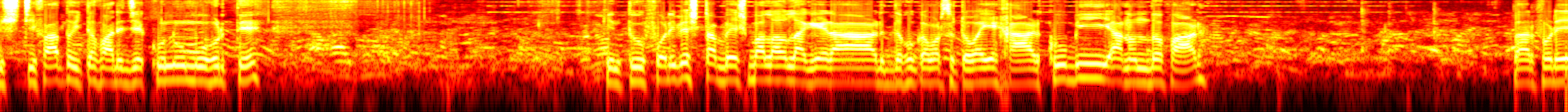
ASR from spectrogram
বৃষ্টিপাত হইতে পারে যে কোনো মুহূর্তে। কিন্তু পরিবেশটা বেশ ভালো লাগে। আর দেখুক আমার ছোট ভাই খার খুবই আনন্দ পার। তারপরে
